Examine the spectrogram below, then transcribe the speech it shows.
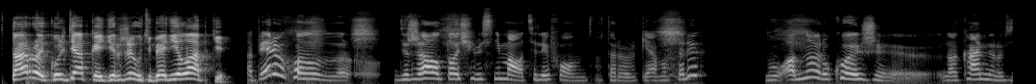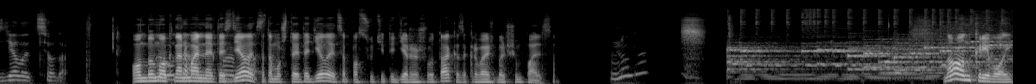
Второй культяпкой держи, у тебя не лапки. Во-первых, он э, держал то, чем снимал телефон во второй руке, а во-вторых, ну, одной рукой же на камеру сделать все так. Он бы мог Круто, нормально это сделать, классно. потому что это делается, по сути, ты держишь вот так и закрываешь большим пальцем. Ну да. Но он кривой.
